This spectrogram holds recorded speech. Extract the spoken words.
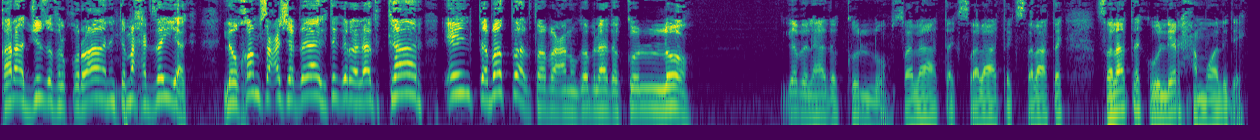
قرأت جزء في القرآن أنت ما حد زيك. لو خمسة عشر دقائق تقرأ الأذكار أنت بطل طبعا وقبل هذا كله. قبل هذا كله. صلاتك صلاتك صلاتك صلاتك واللي يرحم والديك.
